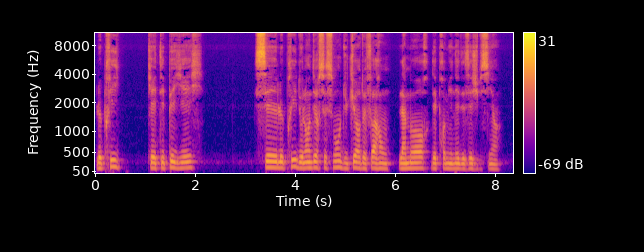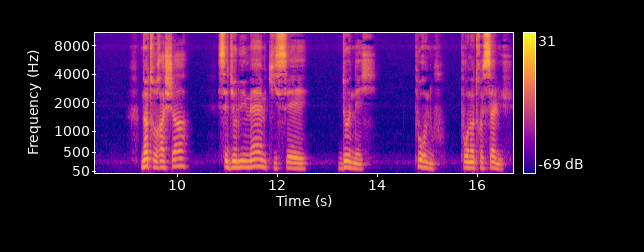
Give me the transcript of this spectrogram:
le prix qui a été payé, c'est le prix de l'endurcissement du cœur de Pharaon, la mort des premiers-nés des Égyptiens. Notre rachat, c'est Dieu lui-même qui s'est donné pour nous, pour notre salut,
